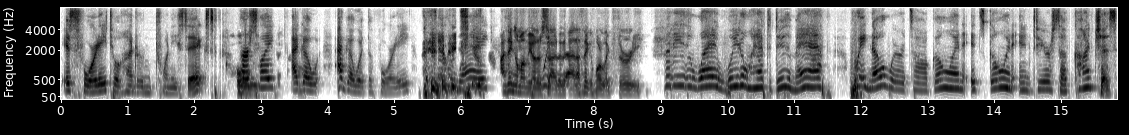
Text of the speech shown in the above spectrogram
is 40 to 126. Holy Personally, I go I go with the 40. But either me too. I think I'm on the other we- side of that. I think I'm more like 30. but either way, we don't have to do the math. We know where it's all going. It's going into your subconscious.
